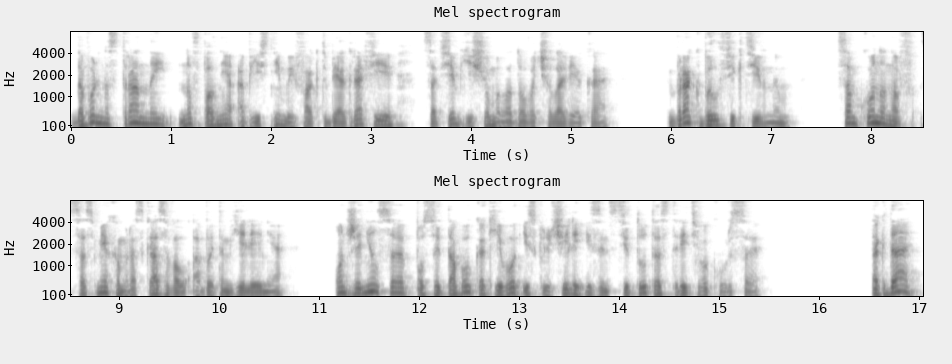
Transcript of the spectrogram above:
Довольно странный, но вполне объяснимый факт биографии совсем еще молодого человека. Брак был фиктивным. Сам Кононов со смехом рассказывал об этом Елене. Он женился после того, как его исключили из института с третьего курса. Тогда,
